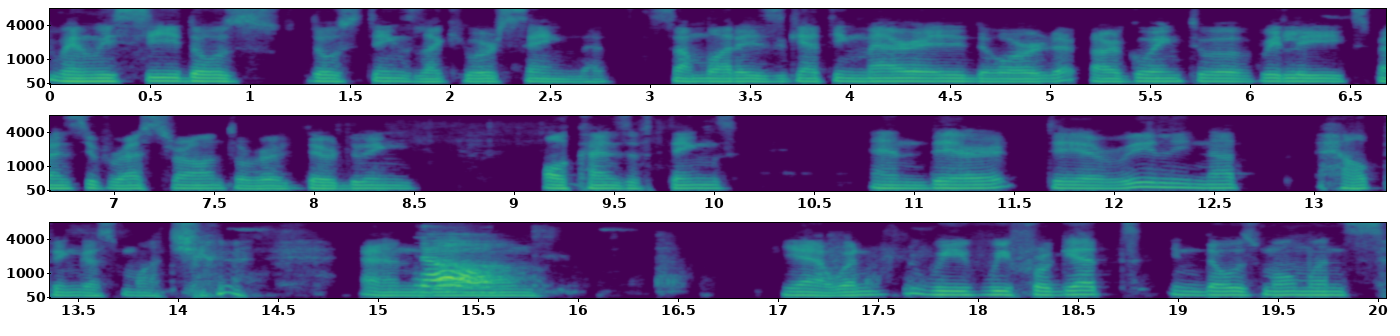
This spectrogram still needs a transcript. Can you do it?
when we see those those things like you were saying that somebody is getting married or are going to a really expensive restaurant or they're doing all kinds of things and they're they're really not helping us much and no. um, yeah when we we forget in those moments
